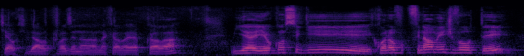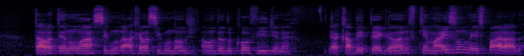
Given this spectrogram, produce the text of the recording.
que é o que dava para fazer na, naquela época lá. E aí eu consegui, quando eu finalmente voltei, tava tendo uma segunda, aquela segunda onda do Covid, né? E acabei pegando, fiquei mais um mês parado.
